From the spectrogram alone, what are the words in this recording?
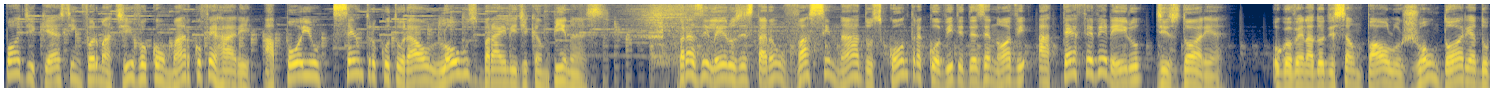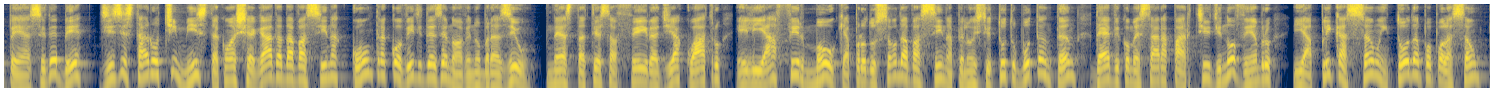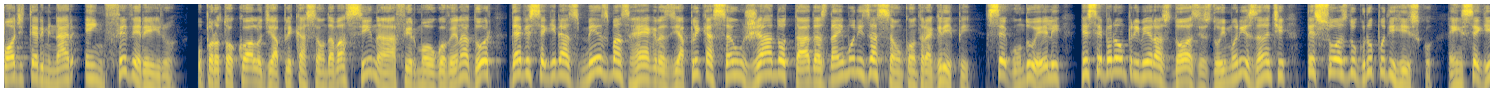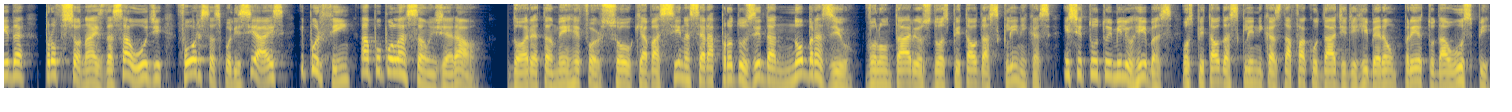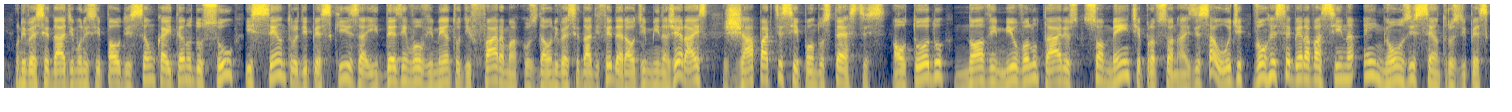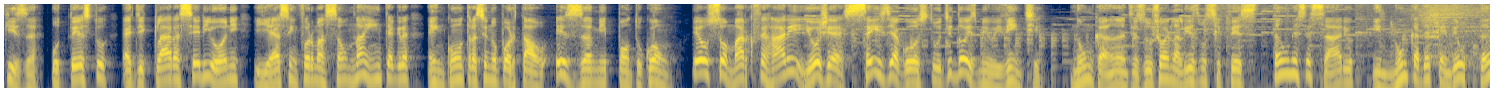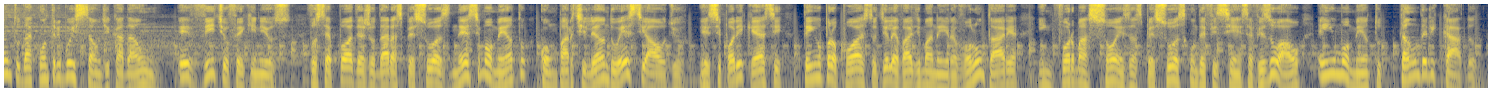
Podcast informativo com Marco Ferrari. Apoio Centro Cultural Lous Braille de Campinas. Brasileiros estarão vacinados contra a Covid-19 até fevereiro, diz Dória. O governador de São Paulo, João Dória, do PSDB, diz estar otimista com a chegada da vacina contra a Covid-19 no Brasil. Nesta terça-feira, dia 4, ele afirmou que a produção da vacina pelo Instituto Butantan deve começar a partir de novembro e a aplicação em toda a população pode terminar em fevereiro. O protocolo de aplicação da vacina, afirmou o governador, deve seguir as mesmas regras de aplicação já adotadas na imunização contra a gripe. Segundo ele, receberão primeiras doses do imunizante pessoas do grupo de risco, em seguida, profissionais da saúde, forças policiais e, por fim, a população em geral. Dória também reforçou que a vacina será produzida no Brasil. Voluntários do Hospital das Clínicas, Instituto Emílio Ribas, Hospital das Clínicas da Faculdade de Ribeirão Preto da USP, Universidade Municipal de São Caetano do Sul e Centro de Pesquisa e Desenvolvimento de Fármacos da Universidade Federal de Minas Gerais já participam dos testes. Ao todo, 9 mil voluntários, somente profissionais de saúde, vão receber a vacina em 11 centros de pesquisa. O texto é de Clara Serione e essa informação na íntegra encontra-se no portal portal exame.com. Eu sou Marco Ferrari e hoje é 6 de agosto de 2020. Nunca antes o jornalismo se fez tão necessário e nunca dependeu tanto da contribuição de cada um. Evite o fake news. Você pode ajudar as pessoas nesse momento compartilhando esse áudio. Esse podcast tem o propósito de levar de maneira voluntária informações às pessoas com deficiência visual em um momento tão delicado.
